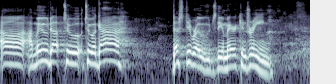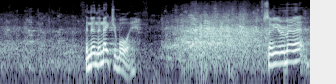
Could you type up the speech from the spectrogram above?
Uh, I moved up to, to a guy, Dusty Rhodes, the American Dream. And then the Nature Boy. Some of you remember that?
